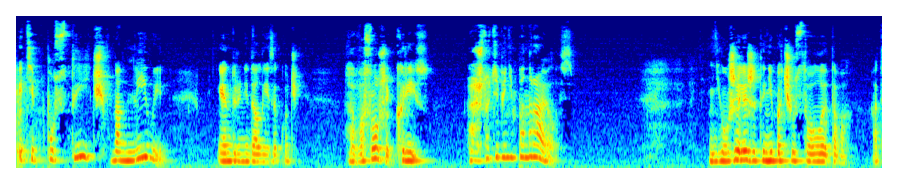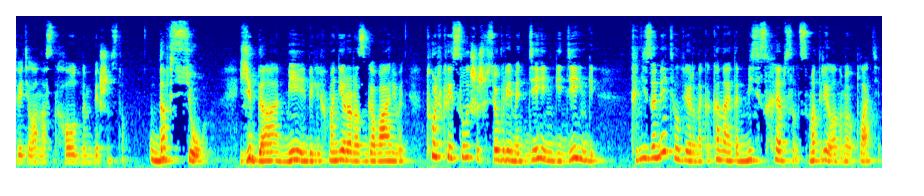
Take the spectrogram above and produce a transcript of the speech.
Эти пустые, чванливые». Эндрю не дал ей закончить. Послушай, Крис, а что тебе не понравилось? Неужели же ты не почувствовал этого? Ответила она с холодным бешенством. Да все! Еда, мебель, их манера разговаривать. Только и слышишь все время деньги, деньги. Ты не заметил, верно, как она, эта миссис Хэмпсон, смотрела на мое платье?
